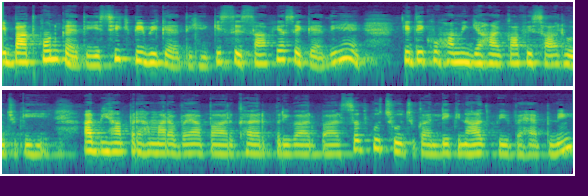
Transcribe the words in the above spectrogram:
ये बात कौन कहती है? सिख बीबी कहती हैं। किससे? साफिया से कहती हैं कि देखो, हम यहाँ काफ़ी साल हो चुके हैं। अब यहाँ पर हमारा व्यापार, घर, परिवार, बार सब कुछ हो चुका है, लेकिन आज भी वह अपने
